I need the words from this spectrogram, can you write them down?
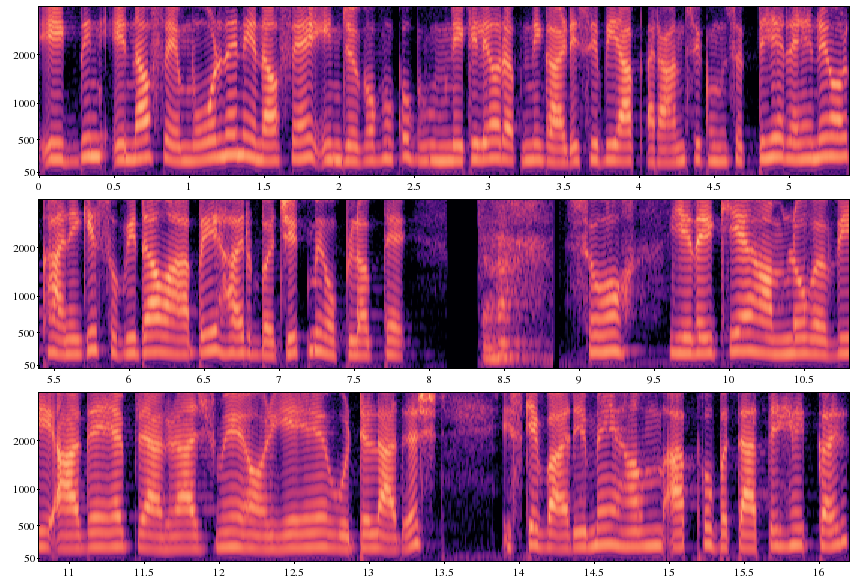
एक दिन इनफ है मोर देन इनफ है इन जगहों को घूमने के लिए और अपनी गाड़ी से भी आप आराम से घूम सकते हैं। रहने और खाने की सुविधा वहाँ पे हर बजट में उपलब्ध है। सो so, ये देखिए हम लोग अभी आ गए हैं प्रयागराज में और ये है होटल आदर्श। इसके बारे में हम आपको बताते हैं कल।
